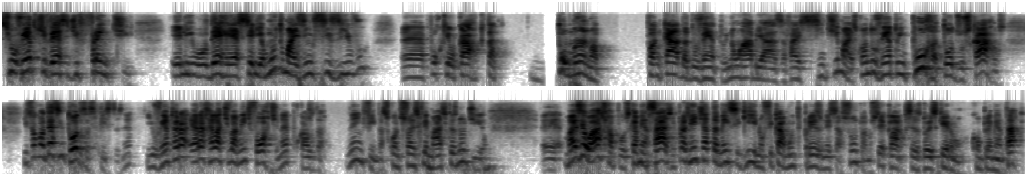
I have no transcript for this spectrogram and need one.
se o vento tivesse de frente, ele, o DRS seria muito mais incisivo, é, porque o carro que está tomando a pancada do vento e não abre asa, vai sentir mais. Quando o vento empurra todos os carros, isso acontece em todas as pistas, né? E o vento era, era relativamente forte, né? Por causa da, enfim, das condições climáticas no dia. É, mas eu acho, Raposo, que a mensagem, para a gente já também seguir, não ficar muito preso nesse assunto, a não ser, claro, que vocês dois queiram complementar,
